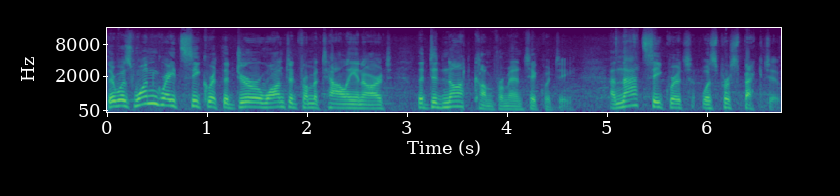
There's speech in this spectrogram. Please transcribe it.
There was one great secret that Dürer wanted from Italian art that did not come from antiquity, and that secret was perspective.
